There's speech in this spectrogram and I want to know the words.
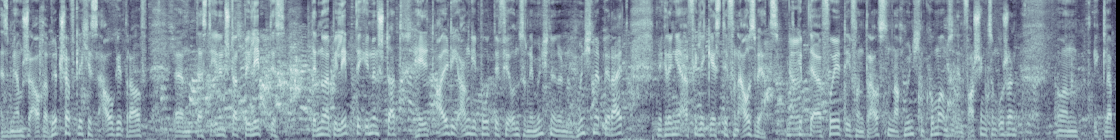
Also wir haben schon auch ein wirtschaftliches Auge drauf, ähm, dass die Innenstadt belebt ist. Denn nur eine belebte Innenstadt hält all die Angebote für unsere Münchnerinnen und Münchner bereit. Wir kriegen ja auch viele Gäste von auswärts. Ja. Es gibt ja auch viele, die von draußen nach München kommen, um sich den Fasching zum Anschauen. Und ich glaube,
